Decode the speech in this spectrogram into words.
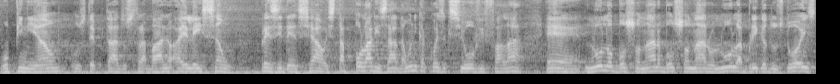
opinião, os deputados trabalham, a eleição presidencial está polarizada. A única coisa que se ouve falar é Lula ou Bolsonaro, Bolsonaro Lula, a briga dos dois.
